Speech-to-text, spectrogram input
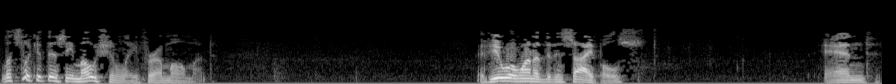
Let's look at this emotionally for a moment. If you were one of the disciples and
